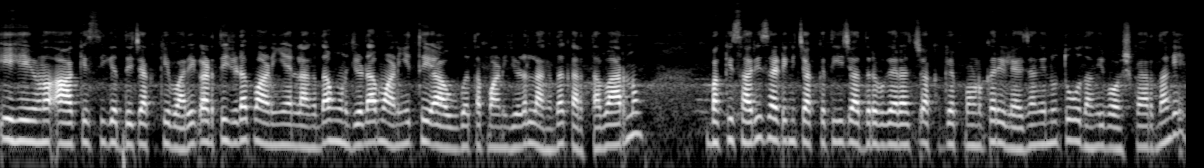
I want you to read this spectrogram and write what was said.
ਇਹ ਹੁਣ ਆ ਕੇ ਸੀ ਗੱਦੇ ਚੱਕ ਕੇ ਬਾਹਰੇ ਕੱਢਤੇ, ਜਿਹੜਾ ਪਾਣੀ ਐ ਲੰਘਦਾ, ਹੁਣ ਜਿਹੜਾ ਪਾਣੀ ਇੱਥੇ ਆਊਗਾ ਤਾਂ ਪਾਣੀ ਜਿਹੜਾ ਲੰਘਦਾ ਕਰਤਾ ਬਾਹਰ ਨੂੰ। ਬਾਕੀ ਸਾਰੀ ਸੈਟਿੰਗ ਚੱਕਤੀ, ਚਾਦਰ ਵਗੈਰਾ ਚੱਕ ਕੇ ਆਪਾਂ ਹੁਣ ਘਰੇ ਲੈ ਜਾਾਂਗੇ ਇਹਨੂੰ ਧੋ ਦਾਂਗੇ ਵਾਸ਼ ਕਰ ਦਾਂਗੇ।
